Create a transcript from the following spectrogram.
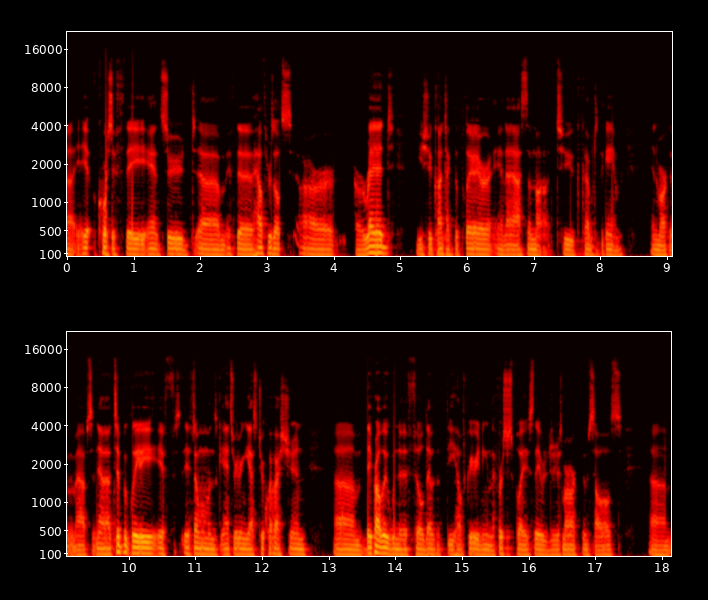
Uh, it, of course, if they answered, um, if the health results are, are red, you should contact the player and ask them not to come to the game and mark them absent. Now, typically, if if someone's answering yes to a question, um, they probably wouldn't have filled out the health screening in the first place. They would have just marked themselves um,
